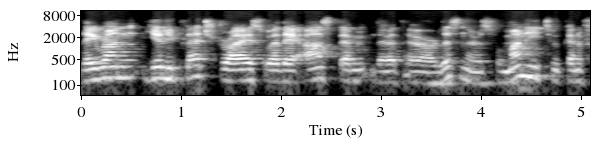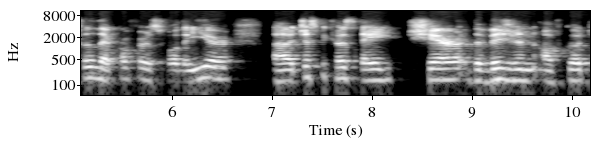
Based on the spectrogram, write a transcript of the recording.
they run yearly pledge drives where they ask them their, their listeners for money to kind of fill their coffers for the year uh, just because they share the vision of good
